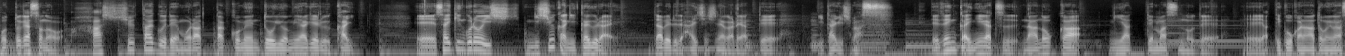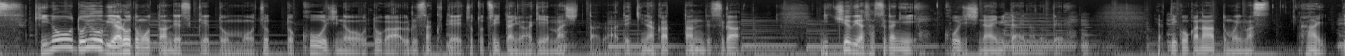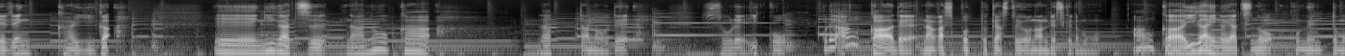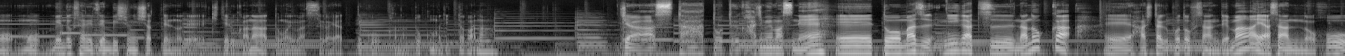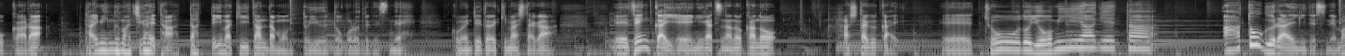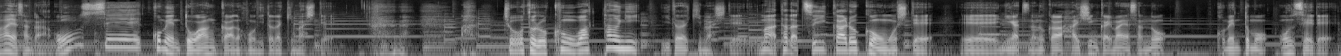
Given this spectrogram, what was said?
ポッドキャストのハッシュタグでもらったコメントを読み上げる回、えー、最近これを2週間に1回ぐらいダベルで配信しながらやっていたりします。で前回2月7日にやってますので、えー、やっていこうかなと思います。昨日土曜日やろうと思ったんですけども、ちょっと工事の音がうるさくて、ちょっとツイッターには上げましたが、できなかったんですが、日曜日はさすがに工事しないみたいなので、やっていこうかなと思います。はい。で、前回が、えー、2月7日だったので、それ以降、これアンカーで流すポッドキャスト用なんですけども、アンカー以外のやつのコメントももうめんどくさいんで全部一緒にしちゃってるので来てるかなと思いますが、やっていこうかな。どこまでいったかな？じゃあ、スタートというか始めますね。えっ、ー、と、まず2月7日、えー、ハッシュタグポトフさんで、マーヤさんの方から、タイミング間違えた？だって今聞いたんだもんというところでですね、コメントいただきましたが、えー、前回、えー、2月7日のハッシュタグ会、えー、ちょうど読み上げた後ぐらいにですね、マーヤさんから音声コメントをアンカーの方にいただきまして ちょうど録音終わったのにいただきまして、まあ、ただ追加録音をして、えー、2月7日配信会、マーヤさんのコメントも音声で、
